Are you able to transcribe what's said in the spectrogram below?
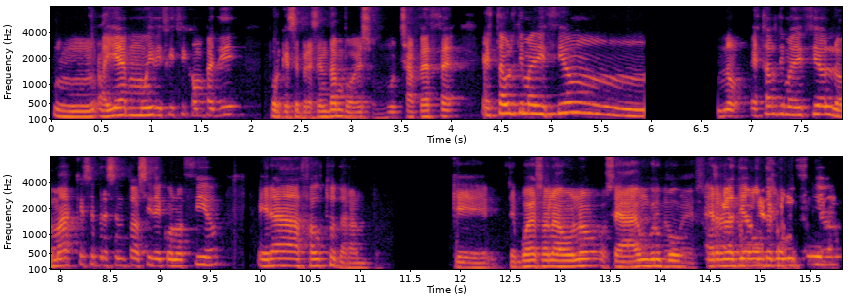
mm, ahí es muy difícil competir porque se presentan, pues eso, muchas veces. Esta última edición, no, esta última edición lo más que se presentó así de conocido era Fausto Taranto, que te puede sonar o no, o sea, es un No grupo, me es relativamente conocido,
